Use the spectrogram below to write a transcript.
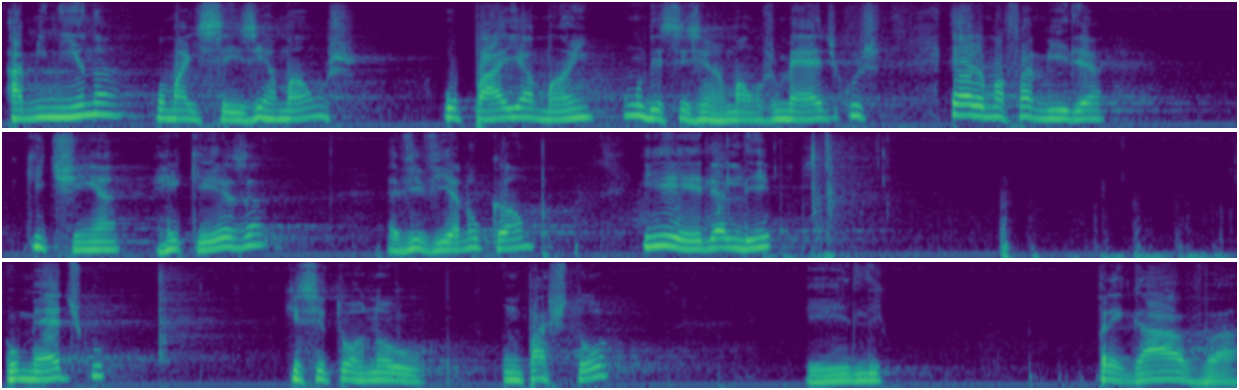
a menina com mais seis irmãos, o pai e a mãe, um desses irmãos médicos, era uma família que tinha riqueza, é, vivia no campo, e ele ali o médico que se tornou um pastor, ele pregava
